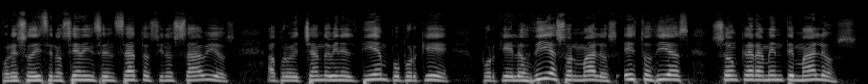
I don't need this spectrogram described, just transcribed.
Por eso dice, no sean insensatos, sino sabios, aprovechando bien el tiempo. ¿Por qué? Porque los días son malos. Estos días son claramente malos.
